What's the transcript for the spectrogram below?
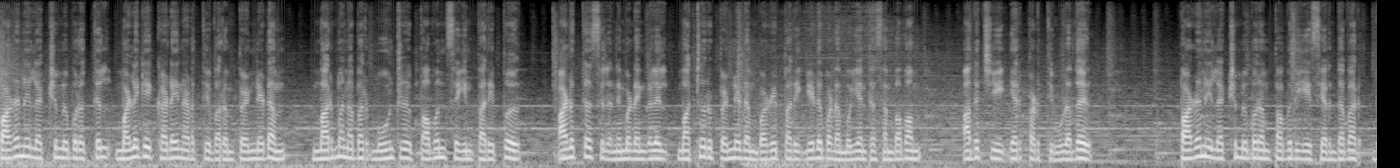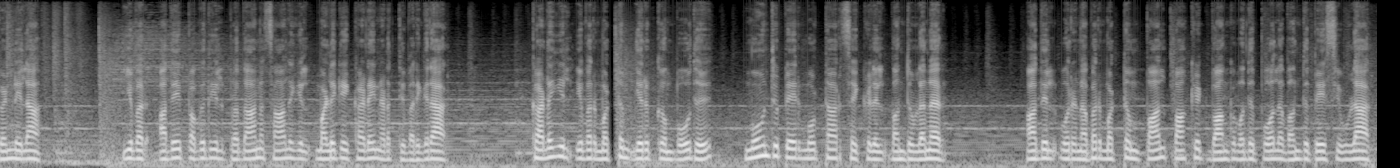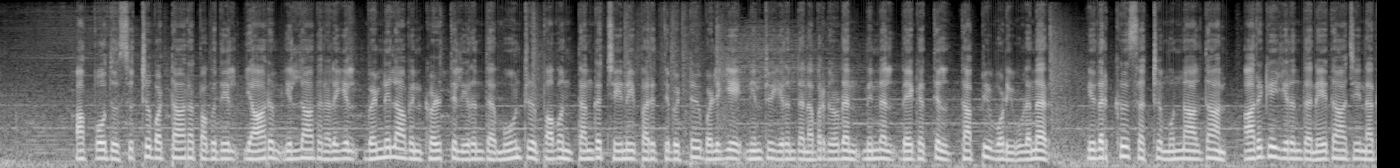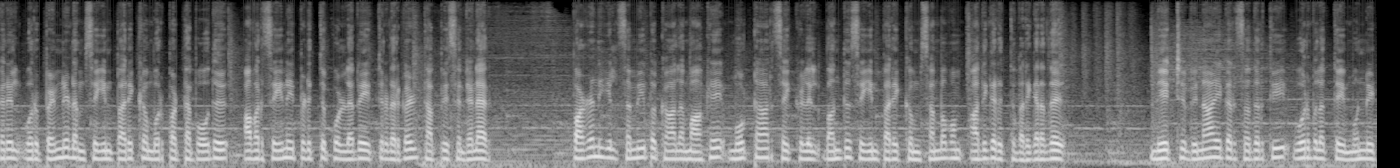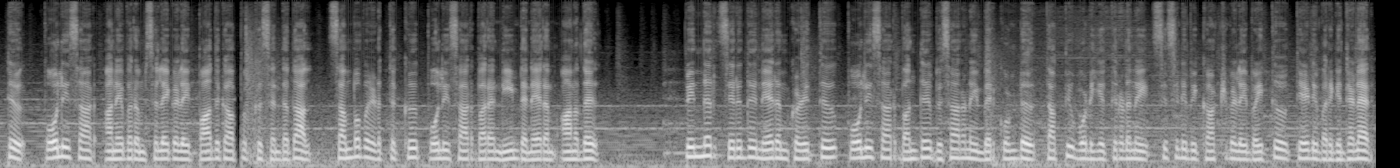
பழனி லட்சுமிபுரத்தில் மளிகை கடை நடத்தி வரும் பெண்ணிடம் மர்ம நபர் மூன்று பவுன் செயின் பறிப்பு. அடுத்த சில நிமிடங்களில் மற்றொரு பெண்ணிடம் வழிப்பறி ஈடுபட முயன்ற சம்பவம் அதிர்ச்சியை ஏற்படுத்தியுள்ளது. பழனி லட்சுமிபுரம் பகுதியைச் சேர்ந்தவர் வெண்ணிலா. இவர் அதே பகுதியில் பிரதான சாலையில் மளிகை கடை நடத்தி வருகிறார். கடையில் இவர் மட்டும் இருக்கும்போது மூன்று பேர் மோட்டார் சைக்கிளில் வந்துள்ளனர். அதில் ஒரு நபர் மட்டும் பால் பாக்கெட் வாங்குவது போல வந்து பேசியுள்ளார். அப்போது சுற்றுவட்டார பகுதியில் யாரும் இல்லாத நிலையில் வெண்ணிலாவின் கழுத்தில் இருந்த மூன்று பவுன் தங்கச் செயினை பறித்துவிட்டு வெளியே நின்று இருந்த நபர்களுடன் மின்னல் வேகத்தில் தப்பி ஓடியுள்ளனர் இதற்கு சற்று முன்னால்தான் அருகே இருந்த நேதாஜி நகரில் ஒரு பெண்ணிடம் செயின் பறிக்க முற்பட்டபோது அவர் செயினை பிடித்துக் கொள்ளவே திருடர்கள் தப்பி சென்றனர். பழனியில் சமீப காலமாக மோட்டார் சைக்கிளில் வந்து செயின் பறிக்கும் சம்பவம் அதிகரித்து வருகிறது. நேற்று விநாயகர் சதுர்த்தி ஊர்வலத்தை முன்னிட்டு போலீசார் அனைவரும் சிலைகளை பாதுகாப்புக்கு சென்றதால் சம்பவ இடத்துக்கு போலீசார் வர நீண்ட நேரம் ஆனது. பின்னர் சிறிது நேரம் கழித்து போலீசார் வந்து விசாரணை மேற்கொண்டு தப்பி ஓடிய திருடனை சிசிடிவி காட்சிகளை வைத்து தேடி வருகின்றனர்.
